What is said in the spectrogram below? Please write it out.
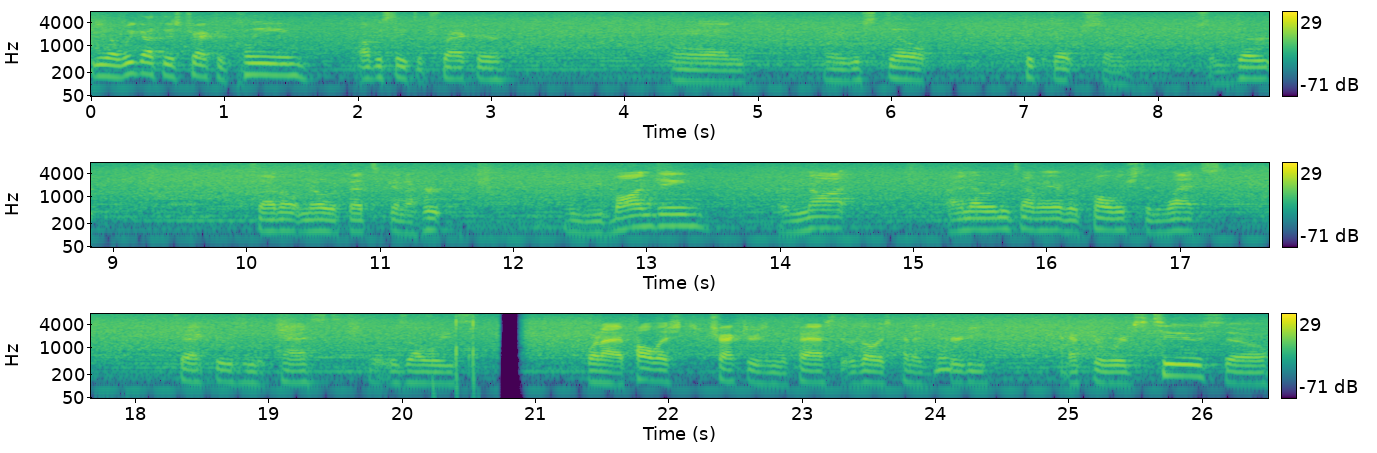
you know, we got this tractor clean. Obviously, it's a tractor. And we still picked up some some dirt. So I don't know if that's going to hurt the bonding or not. I know anytime I ever polished and waxed tractors in the past, it was always, when I polished tractors in the past, it was always kind of dirty afterwards too. So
